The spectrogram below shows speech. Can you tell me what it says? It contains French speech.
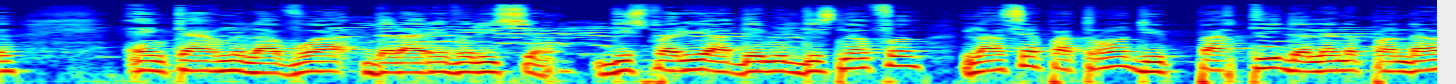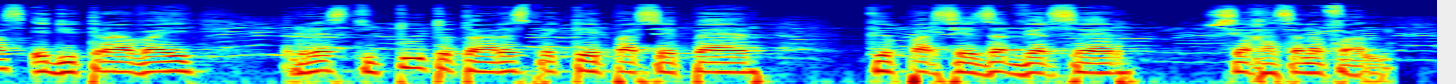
incarne la voix de la révolution. Disparu en 2019, l'ancien patron du Parti de l'indépendance et du travail reste tout autant respecté par ses pairs que par ses adversaires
